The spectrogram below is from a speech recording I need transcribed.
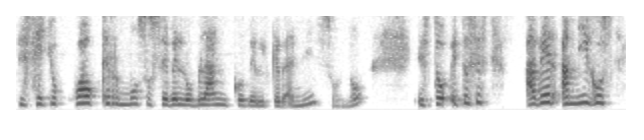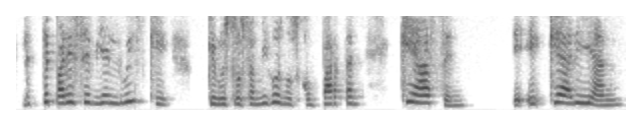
decía yo, wow, qué hermoso se ve lo blanco del granizo, ¿no? Esto, entonces, a ver, amigos, ¿te parece bien, Luis, que, que nuestros amigos nos compartan qué hacen, eh, eh, qué harían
